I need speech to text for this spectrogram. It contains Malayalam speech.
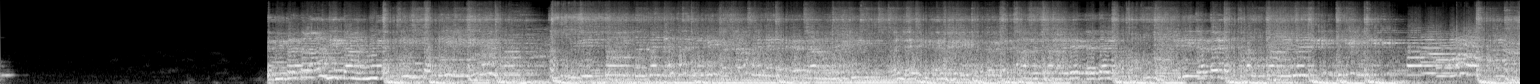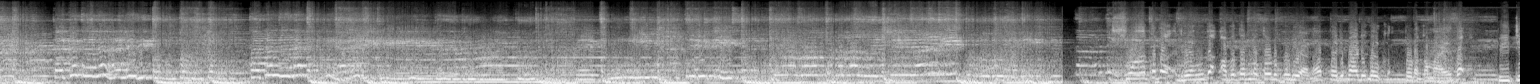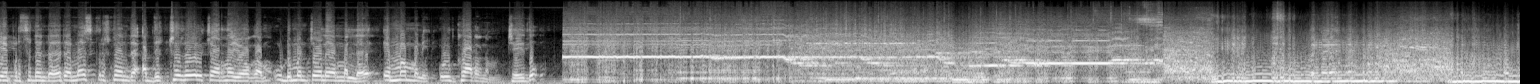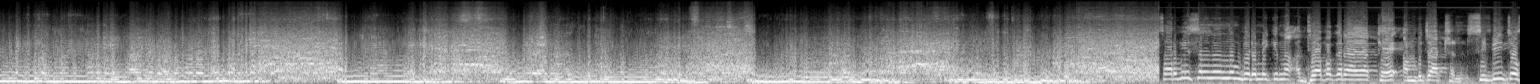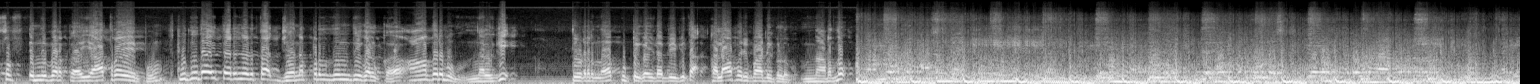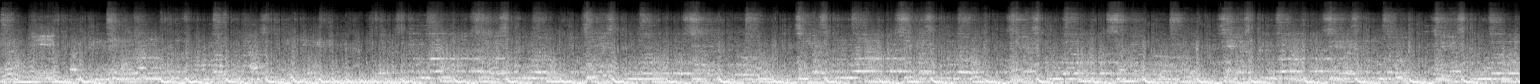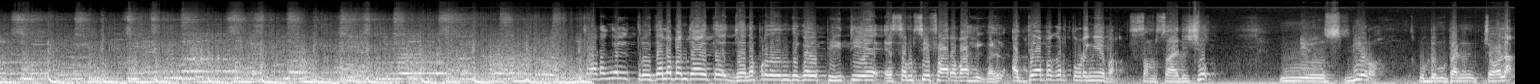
രംഗ അവതരണത്തോടു കൂടിയാണ് പരിപാടികൾക്ക് തുടക്കമായത്. P T A president Ramesh കൃഷ്ണന്റെ അധ്യക്ഷതയിൽ ചേർന്ന യോഗം Udumbanchola M L A M M Mani ഉദ്ഘാടനം ചെയ്തു. സർവീസിൽ നിന്നും വിരമിക്കുന്ന അധ്യാപകരായ കെ അംബുജാക്ഷൻ സിബി ജോസഫ് എന്നിവർക്ക് യാത്രയയപ്പും പുതുതായി തെരഞ്ഞെടുത്ത ജനപ്രതിനിധികൾക്ക് ആദരവും നൽകി. തുടർന്ന് കുട്ടികളുടെ വിവിധ കലാപരിപാടികളും നടന്നു. ചടങ്ങിൽ ത്രിതല പഞ്ചായത്ത് ജനപ്രതിനിധികൾ P T A S M C ഭാരവാഹികൾ അധ്യാപകർ തുടങ്ങിയവർ സംസാരിച്ചു. News bureau Udumbanchola.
